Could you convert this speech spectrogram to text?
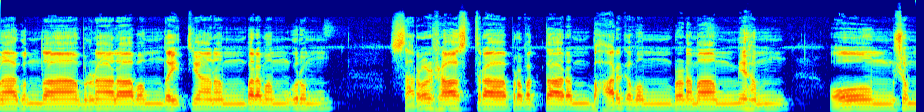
ಮಹಿಮಾಕುಂದ ಭೃಣಾಲಾಭಂ ದೈತ್ಯಾನಂ ಪರಮಂ ಗುರುಂ ಸರ್ವಶಾಸ್ತ್ರ ಪ್ರವಕ್ತಾರಂ ಭಾರ್ಗವಂ ಪ್ರಣಮಾಮ್ಯಹಂ ಓಂ ಶಂ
